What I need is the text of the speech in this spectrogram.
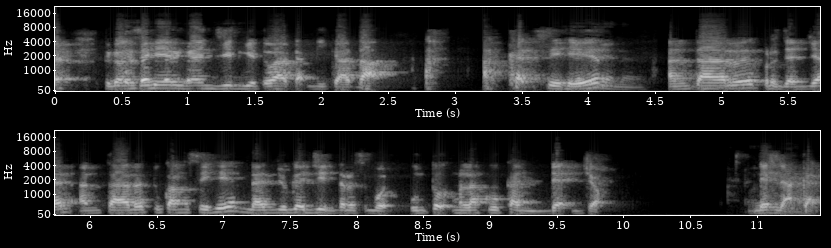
tukang sihir dengan jin gitu akad nikah. Tak. Akad sihir antara perjanjian antara tukang sihir dan juga jin tersebut untuk melakukan that job dia sudah akad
